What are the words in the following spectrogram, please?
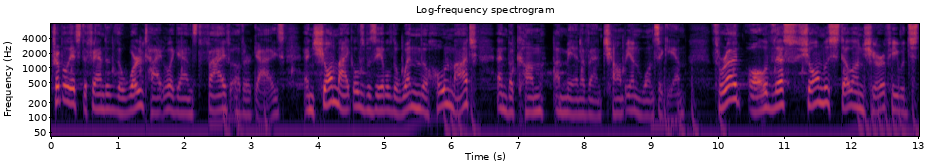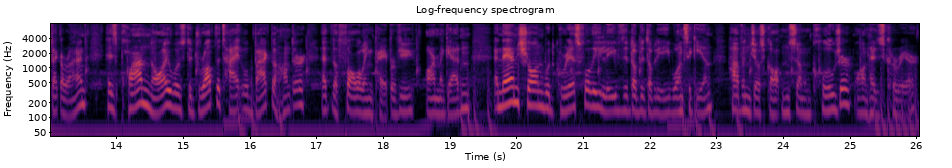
Triple H defended the world title against five other guys, and Shawn Michaels was able to win the whole match and become a main event champion once again. Throughout all of this, Shawn was still unsure if he would stick around. His plan now was to drop the title back to Hunter at the following pay per view, Armageddon, and then Shawn would gracefully leave the WWE once again, having just gotten some closure on his career.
